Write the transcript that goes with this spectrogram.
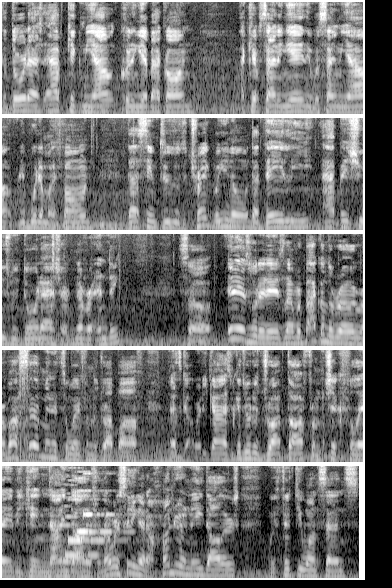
The DoorDash app kicked me out, couldn't get back on. I kept signing in, it would sign me out, rebooted my phone. Does seem to do the trick, but you know, the daily app issues with DoorDash are never ending. So it is what it is. Now we're back on the road. We're about seven minutes away from the drop off. Let's go. Alrighty guys, we got the dropped off from Chick-fil-A, became $9. So now we're sitting at $108 with 51 cents.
